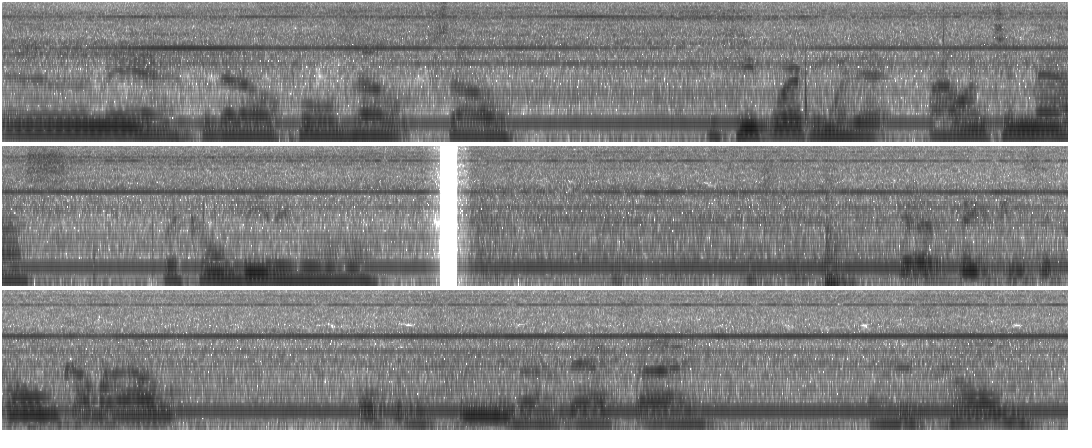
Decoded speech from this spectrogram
oh, down there, but that all pulls out, so we'll keep working with it. Arlington, Mass, Whitcomb bee removal. Got a big piece of comb coming out. Hoping it's clean on the back side of this comb.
